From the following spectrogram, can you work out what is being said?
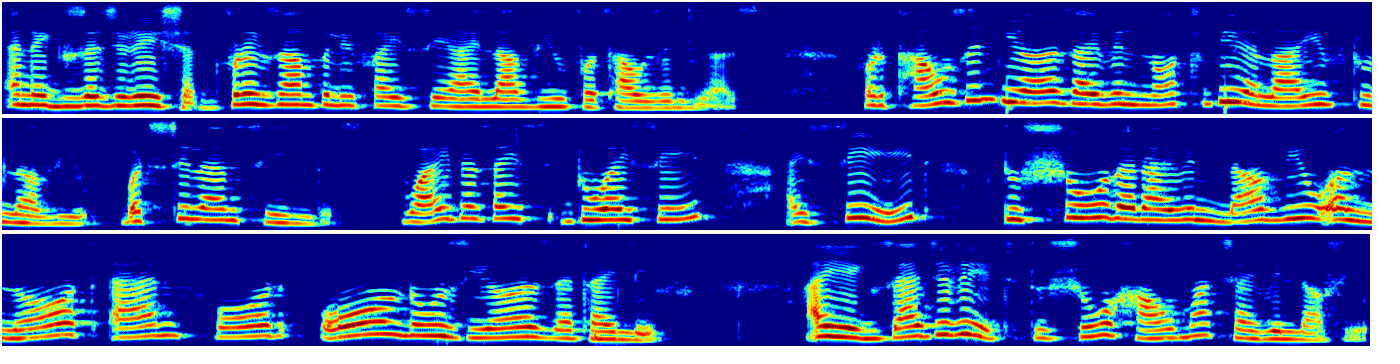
an exaggeration. For example, if I say, I love you for thousand years. For thousand years, I will not be alive to love you, but still I am saying this. Why does I do I say it? I say it to show that I will love you a lot and for all those years that I live. I exaggerate to show how much I will love you.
